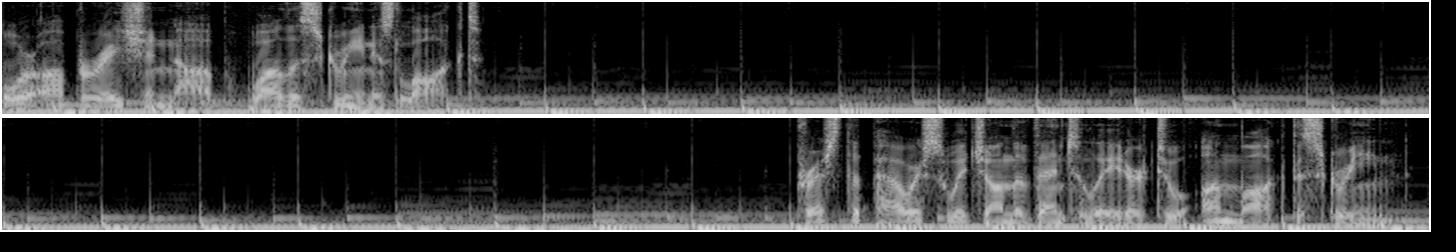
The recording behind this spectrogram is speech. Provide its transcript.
or operation knob while the screen is locked. Press the power switch on the ventilator to unlock the screen.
